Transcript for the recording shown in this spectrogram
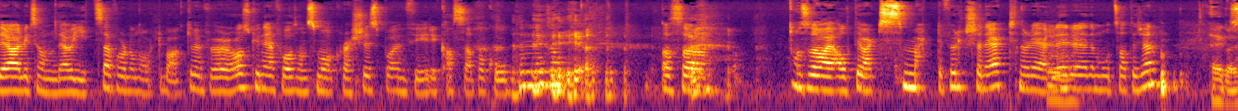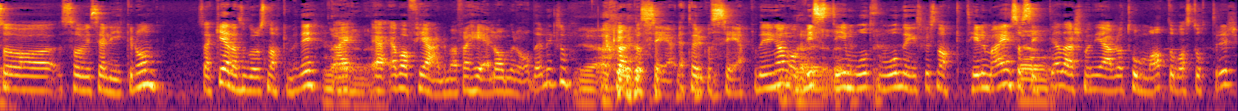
det har liksom Det har gitt seg for noen år tilbake, men før også kunne jeg få sånne små crushes på en fyr i kassa på Coop-en, liksom. ja. Og så har jeg alltid vært smertefullt sjenert når det gjelder mm. det motsatte kjønn. Så, så hvis jeg liker noen, så er ikke jeg den som går og snakker med dem. Nei, Nei, nei. Jeg, jeg bare fjerner meg fra hele området, liksom. Yeah. Jeg klarer ikke å se, jeg tør ikke å se på dem engang. Og hvis de mot formodning skulle snakke til meg, så sitter jeg der som en jævla tomat og bare stotrer.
